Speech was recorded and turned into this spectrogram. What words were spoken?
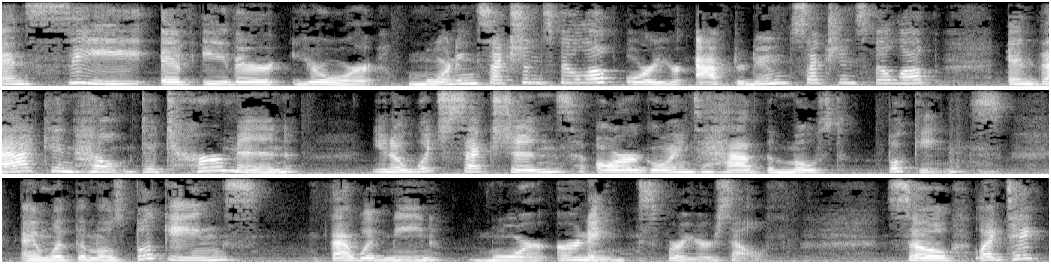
and see if either your morning sections fill up or your afternoon sections fill up. And that can help determine, you know, which sections are going to have the most bookings. And with the most bookings, that would mean more earnings for yourself. So like take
